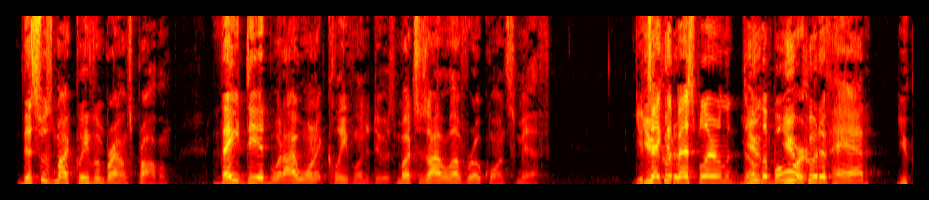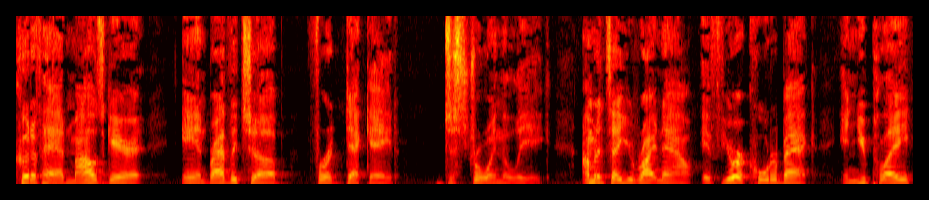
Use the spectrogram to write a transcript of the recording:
This was my Cleveland Browns problem. They did what I wanted Cleveland to do. As much as I love Roquan Smith, you, you take the best player on the you, on the board. you could have had you could have had Myles Garrett and Bradley Chubb for a decade destroying the league. I'm going to tell you right now, if you're a quarterback and you play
